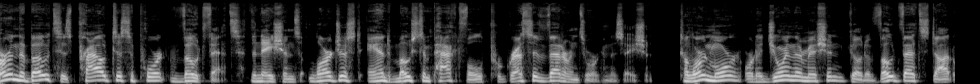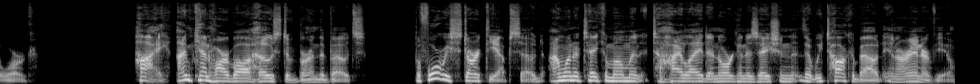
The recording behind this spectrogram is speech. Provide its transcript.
Burn the Boats is proud to support VoteVets, the nation's largest and most impactful progressive veterans organization. To learn more or to join their mission, go to votevets.org. Hi, I'm Ken Harbaugh, host of Burn the Boats. Before we start the episode, I want to take a moment to highlight an organization that we talk about in our interview.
